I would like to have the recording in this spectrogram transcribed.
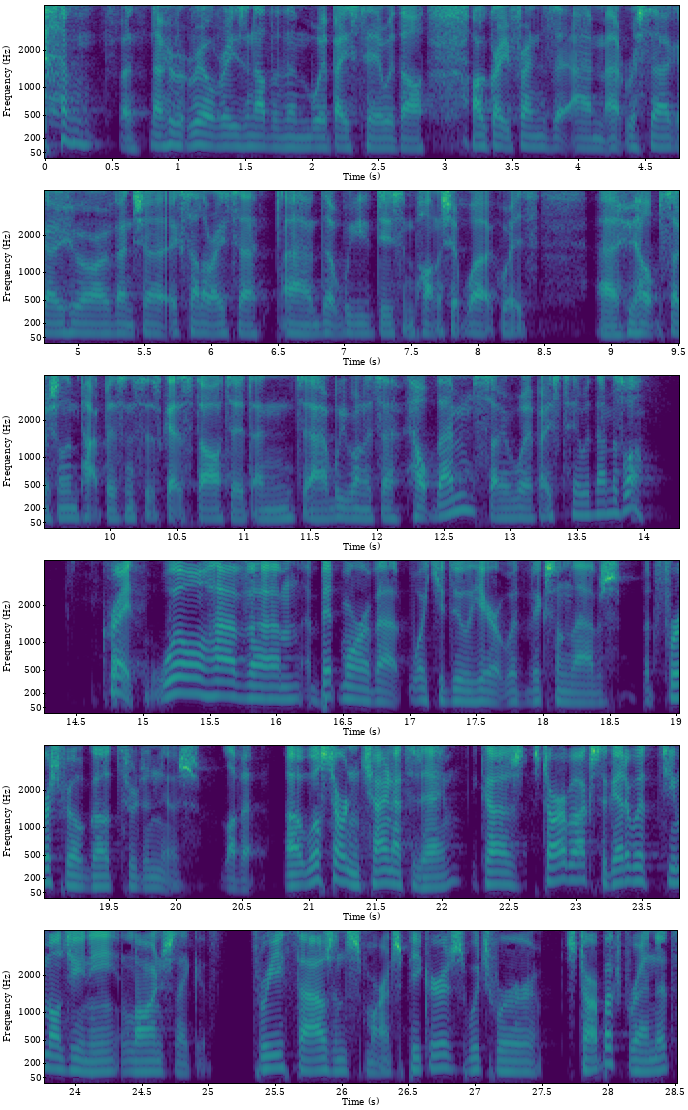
um, for no real reason other than we're based here with our, our great friends at, um, at Resurgo, who are a venture accelerator uh, that we do some partnership work with. Uh, who help social impact businesses get started, and uh, we wanted to help them, so we're based here with them as well. Great. We'll have um, a bit more about what you do here with Vixen Labs, but first we'll go through the news. Love it. Uh, we'll start in China today because Starbucks, together with Tmall Genie, launched like 3,000 smart speakers, which were Starbucks branded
